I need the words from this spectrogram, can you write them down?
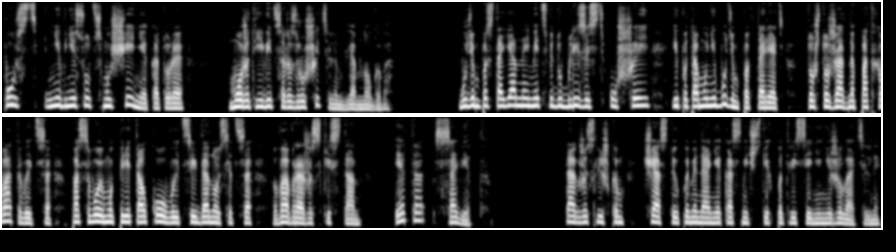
Пусть не внесут смущения, которое может явиться разрушительным для многого. Будем постоянно иметь в виду близость ушей, и потому не будем повторять то, что жадно подхватывается, по-своему перетолковывается и доносится во вражеский стан. Это совет. Также слишком частые упоминания космических потрясений нежелательны.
